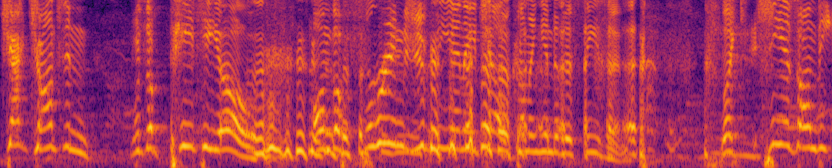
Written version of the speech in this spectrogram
Jack Johnson was a PTO on the fringe of the NHL coming into this season. Like he is on the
